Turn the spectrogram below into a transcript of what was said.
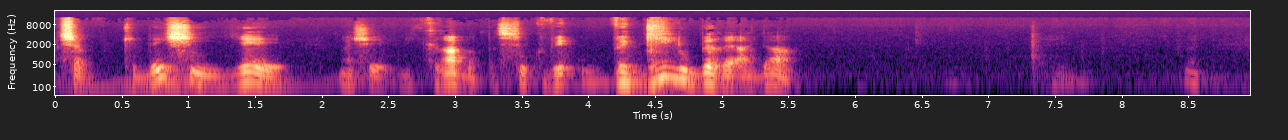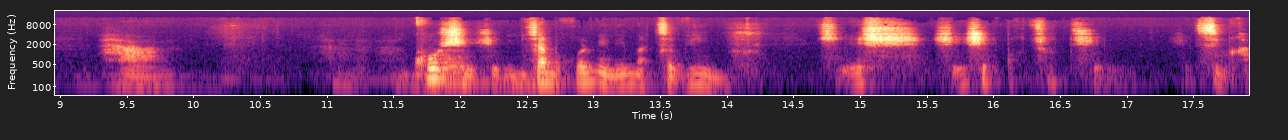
עכשיו, כדי שיהיה מה שנקרא בפסוק וגילו ברעדה, הקושי שנמצא בכל מיני מצבים שיש, שיש התפרצות של, של שמחה.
